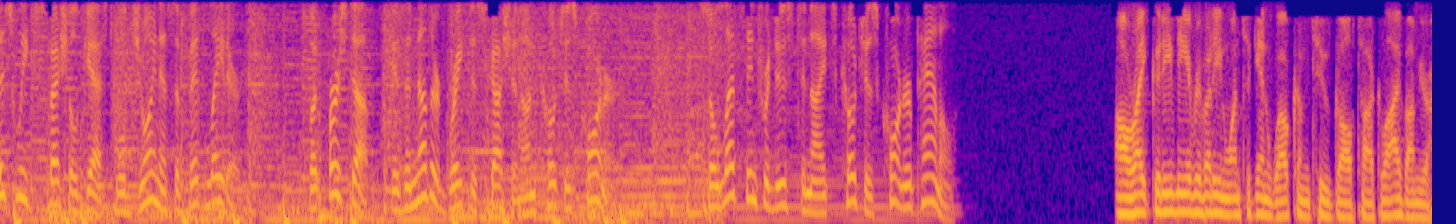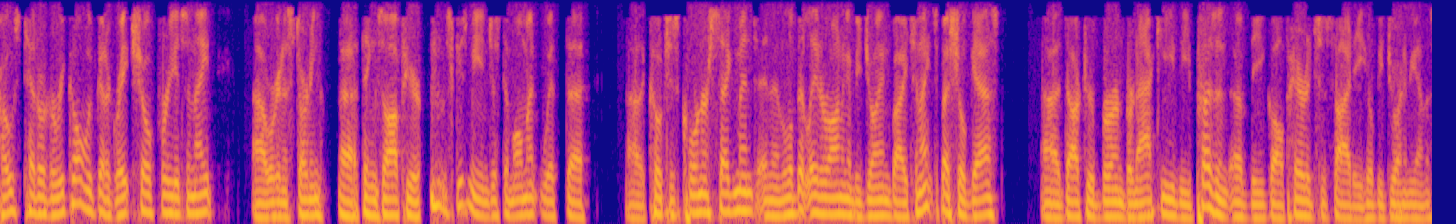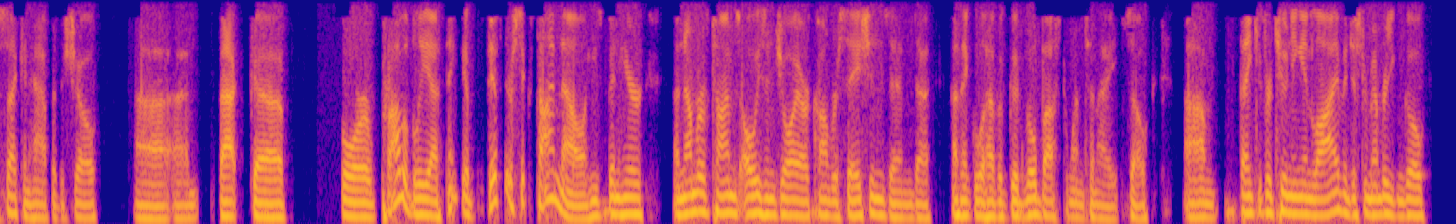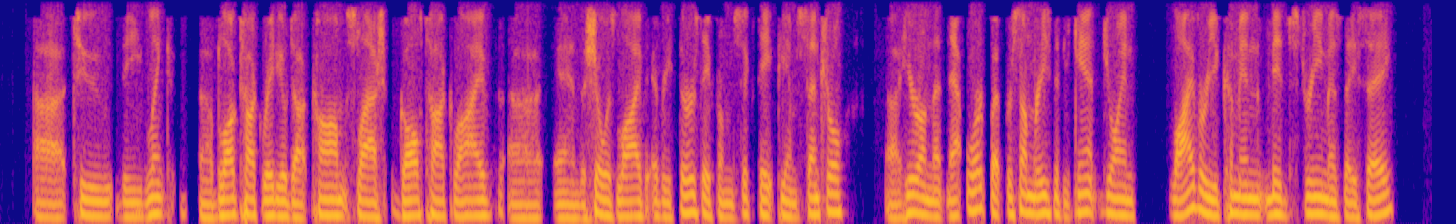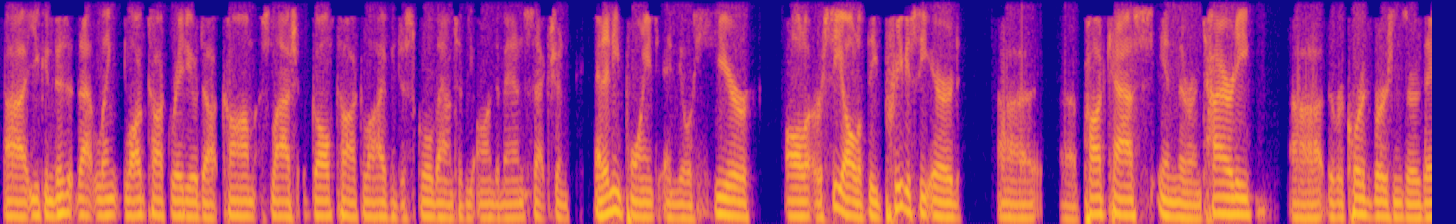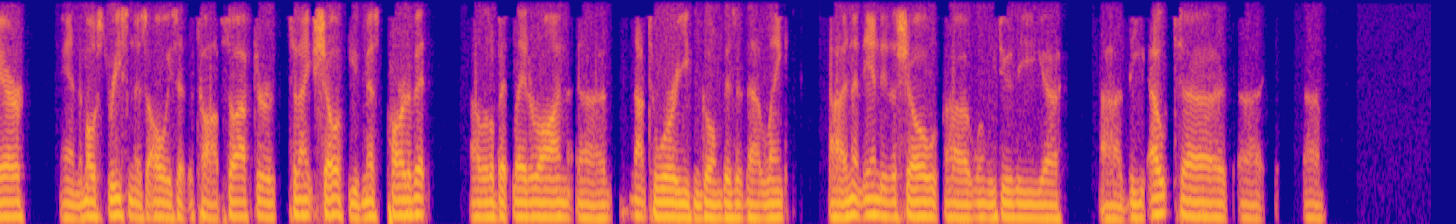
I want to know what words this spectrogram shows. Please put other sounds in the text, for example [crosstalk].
This week's special guest will join us a bit later. But first up is another great discussion on Coach's Corner. So let's introduce tonight's Coach's Corner panel. All right, good evening, everybody, and once again, welcome to Golf Talk Live. I'm your host, Ted Odorico, and we've got a great show for you tonight. Uh, we're going to starting uh, things off here, [clears throat] excuse me, in just a moment with uh, the Coach's Corner segment, and then a little bit later on, I'm going to be joined by tonight's special guest, uh, Dr. Bern Bernacki, the president of the Golf Heritage Society. He'll be joining me on the second half of the show. Uh, back uh, for probably, I think, a fifth or sixth time now. He's been here a number of times. Always enjoy our conversations, and uh, I think we'll have a good, robust one tonight. So um, thank you for tuning in live. And just remember, you can go uh, to the link, uh, blogtalkradio.com slash golf talk live. Uh, and the show is live every Thursday from 6 to 8 p.m. Central uh, here on that network. But for some reason, if you can't join live or you come in midstream, as they say, uh, you can visit that link, blogtalkradio.com slash golf talk live and just scroll down to the on-demand section at any point and you'll hear all or see all of the previously aired uh, uh, podcasts in their entirety. Uh, the recorded versions are there and the most recent is always at the top. So after tonight's show, if you've missed part of it a little bit later on, uh, not to worry, you can go and visit that link. Uh, and at the end of the show, uh, when we do the uh, uh, the out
